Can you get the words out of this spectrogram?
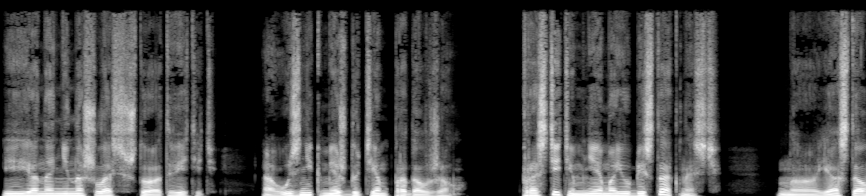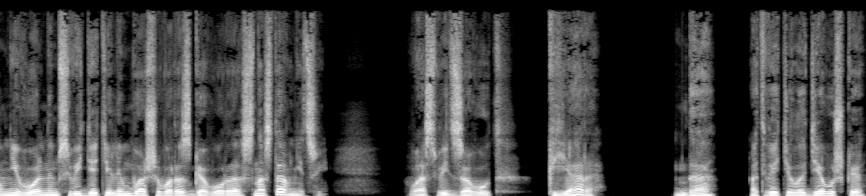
и она не нашлась, что ответить, а узник между тем продолжал. «Простите мне мою бестактность, но я стал невольным свидетелем вашего разговора с наставницей. Вас ведь зовут Кьяра?» «Да», — ответила девушка,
